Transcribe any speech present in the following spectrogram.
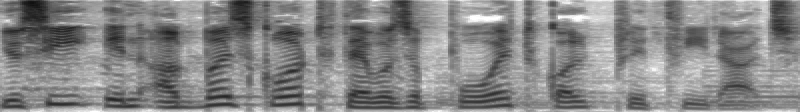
You see, in Akbar's court, there was a poet called Prithviraj.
